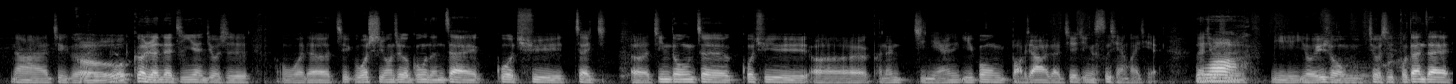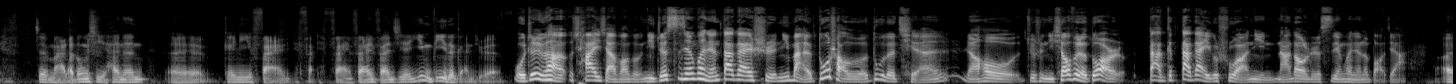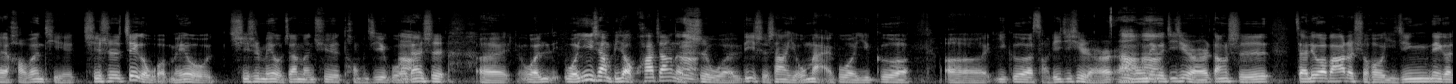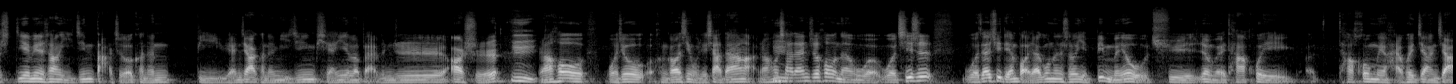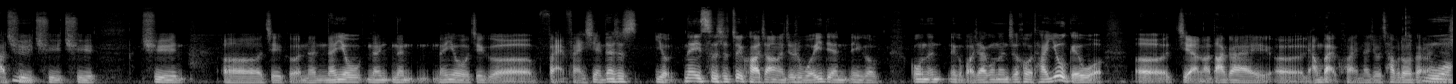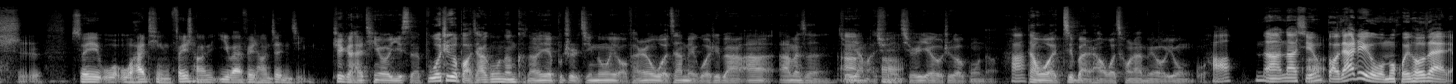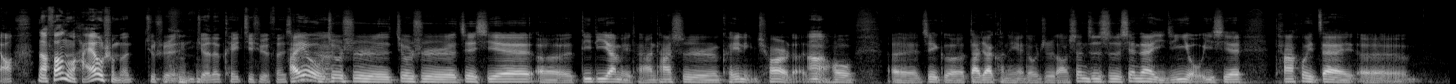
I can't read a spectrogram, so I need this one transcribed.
那这个我个人的经验就是，我的这我使用这个功能，在过去在呃京东这过去呃可能几年，一共保价的接近四千块钱，那就是你有一种就是不断在这买了东西还能呃给你返返返返返几些硬币的感觉。我这里想插一下，方总，你这四千块钱大概是你买了多少额度的钱，然后就是你消费了多少大概大概一个数啊？你拿到了这四千块钱的保价，哎，好问题。其实这个我没有，其实没有专门去统计过。啊但是，呃，我我印象比较夸张的嗯是，我历史上有买过一个呃一个扫地机器人儿，然后那个机器人儿当时在六幺八的时候，已经那个页面上已经打折，可能比原价可能已经便宜了百分之二十。嗯然后我就很高兴，我就下单了。然后下单之后呢，我我其实我在去点保价功能的时候，也并没有去认为它会，呃，它后面还会降价，去、嗯去去去，呃，这个能能有能能能有这个返返现。但是有那一次是最夸张的，就是我一点那个功能那个保价功能之后，他又给我呃减了大概呃两百块，那就差不多百分之十。所以我我还挺非常意外，非常震惊。这个还挺有意思的。不过这个保价功能可能也不止京东有，反正我在美国这边啊，Amazon 就亚马逊啊其实也有这个功能，好但我基本上我从来没有用过。好，那那行，啊保价这个我们回头再聊。那方总还有什么就是 你觉得可以继续分享？还有嗯就是就是这些呃滴滴啊、美团，它是可以领券儿的。啊然后呃，这个大家可能也都知道，甚至是现在已经有一些，它会在呃。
